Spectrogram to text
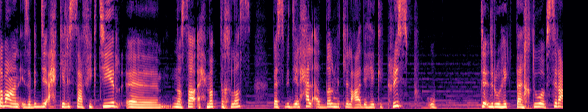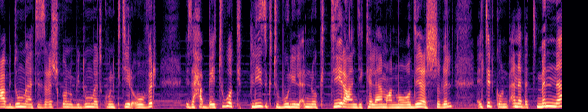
طبعا إذا بدي أحكي لسه في كتير آه، نصائح ما بتخلص بس بدي الحلقة تضل مثل العادة هيك crisp وبتقدروا هيك تاخذوها بسرعة بدون ما تزعجكم وبدون ما تكون كتير over إذا حبيتوها please اكتبوا لي لأنه كتير عندي كلام عن مواضيع الشغل. قلت لكم أنا بتمنى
